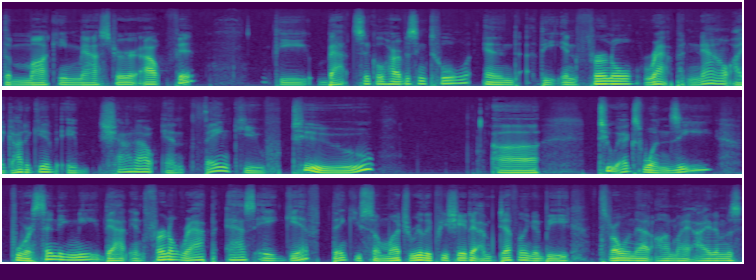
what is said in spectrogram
the Mogul Master outfit, the bat sickle harvesting tool, and the infernal wrap. Now, I got to give a shout out and thank you to uh, 2x1z for sending me that infernal wrap as a gift. Thank you so much. Really appreciate it. I'm definitely going to be throwing that on my items.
